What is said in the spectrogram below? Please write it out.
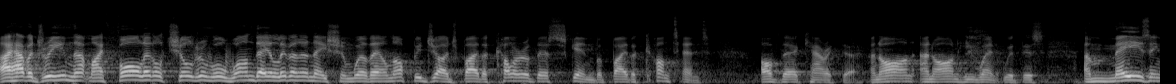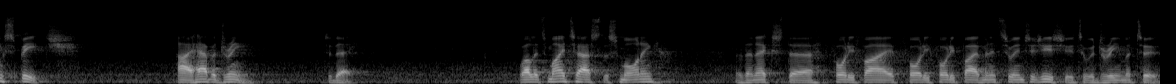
I have a dream that my four little children will one day live in a nation where they'll not be judged by the color of their skin, but by the content of their character. And on and on he went with this amazing speech. I have a dream today. Well, it's my task this morning, for the next uh, 45, 40, 45 minutes, to introduce you to a dream or two.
